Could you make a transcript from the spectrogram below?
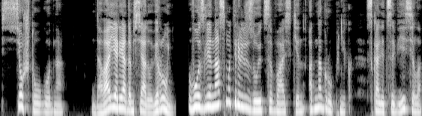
все что угодно. «Давай я рядом сяду, Верунь!» Возле нас материализуется Васькин, одногруппник. Скалится весело,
